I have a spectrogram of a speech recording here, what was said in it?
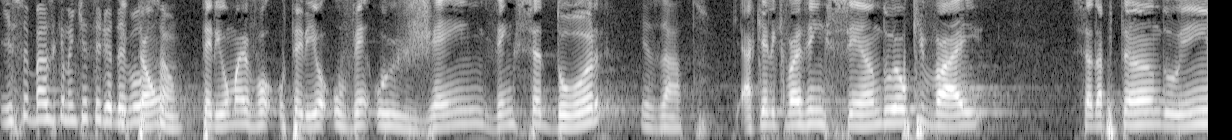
Isso é basicamente a teoria da então, evolução. Então, teria, uma, teria o, o gene vencedor Exato. aquele que vai vencendo é o que vai se adaptando e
